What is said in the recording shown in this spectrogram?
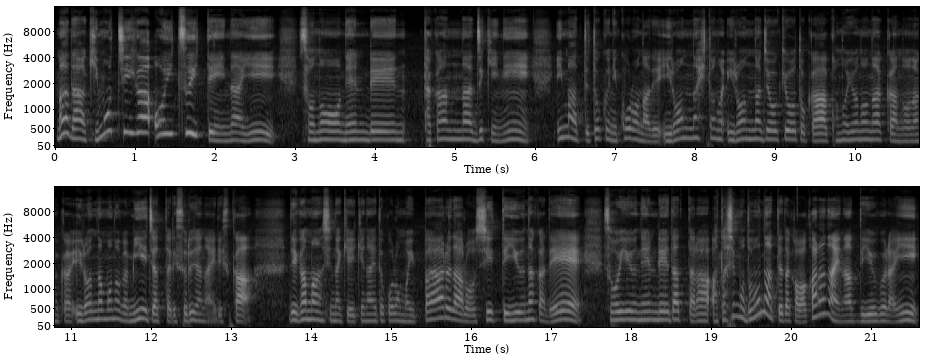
まだ気持ちが追いついていないその年齢多感な時期に今って特にコロナでいろんな人のいろんな状況とかこの世の中のなんかいろんなものが見えちゃったりするじゃないですか。で我慢しなきゃいけないところもいっぱいあるだろうしっていう中でそういう年齢だったら私もどうなってたかわからないなっていうぐらい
